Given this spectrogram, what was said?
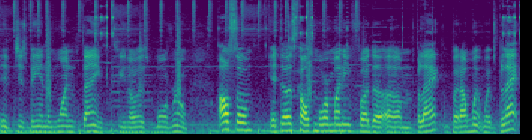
it just being the one thing you know there's more room also it does cost more money for the um, black but i went with black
